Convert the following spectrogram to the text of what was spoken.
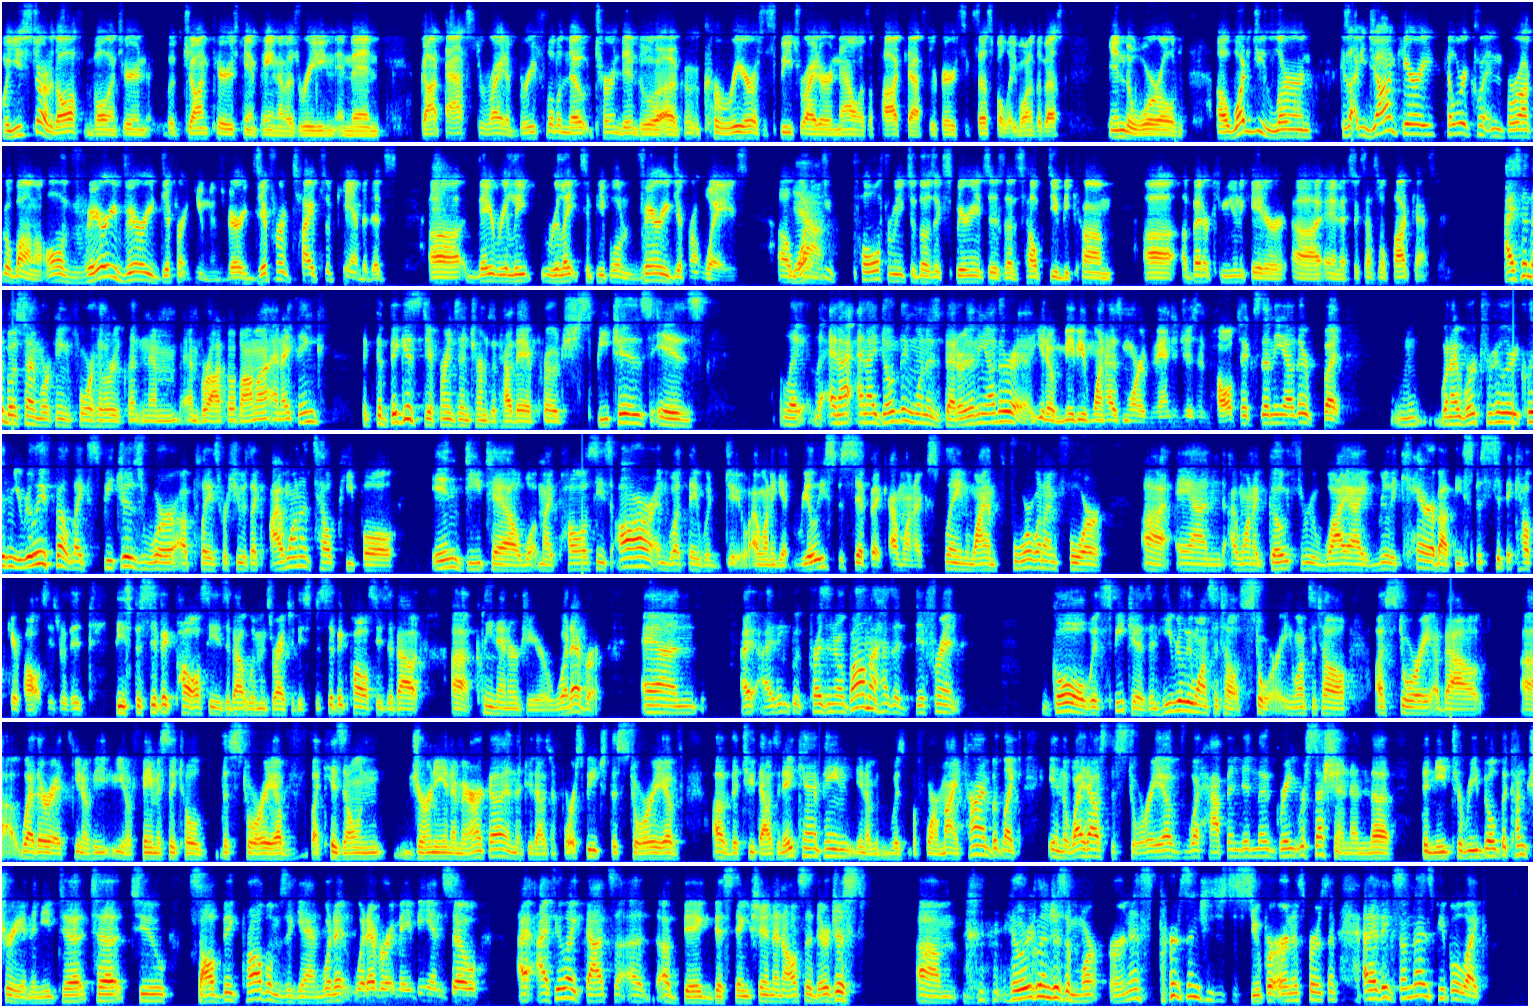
Well, you started off volunteering with John Kerry's campaign I was reading, and then got asked to write a brief little note, turned into a, career as a speechwriter, and now as a podcaster very successfully, one of the best in the world. Uh, what did you learn because I mean, John Kerry, Hillary Clinton, Barack Obama, all very, very different humans, very different types of candidates. Uh, they relate relate to people in very different ways. Uh, yeah. What did you pull from each of those experiences that has helped you become uh, a better communicator uh, and a successful podcaster? I spent the most time working for Hillary Clinton and, and Barack Obama, and I think like the biggest difference in terms of how they approach speeches is like and i and i don't think one is better than the other. You know maybe one has more advantages in politics than the other but when i worked for hillary clinton you really felt like speeches were a place where she was like i want to tell people in detail what my policies are and what they would do. I want to get really specific. I want to explain why i'm for what i'm for uh, and I want to go through why I really care about these specific healthcare policies or the, these specific policies about women's rights or these specific policies about uh, clean energy or whatever. And I, I think President Obama has a different goal with speeches, and he really wants to tell a story. He wants to tell a story about uh, whether it's you know he you know famously told the story of like his own journey in America in the 2004 speech, the story of of the 2008 campaign. You know was before my time, but like in the White House, the story of what happened in the Great Recession and the the need to rebuild the country and the need to to to solve big problems again, what it, whatever it may be. And so I, I feel like that's a, a big distinction. And also, they're just um, Hillary Clinton is a more earnest person. She's just a super earnest person. And I think sometimes people like,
